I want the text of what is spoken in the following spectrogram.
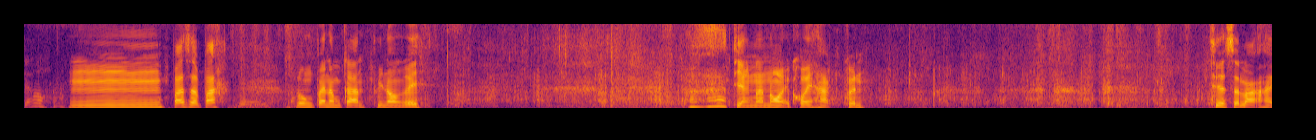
เจ้าอืมไป้าซะปะลงไปนำกันพี่น้องเลยอ่าเทียงนาน้อยคอยหักเพิ่นเสียสละให้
